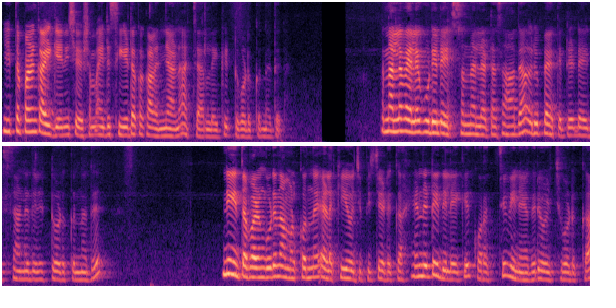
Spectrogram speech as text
ഈത്തപ്പഴം കഴുകിയതിന് ശേഷം അതിന്റെ സീഡൊക്കെ കളഞ്ഞാണ് അച്ചാറിലേക്ക് ഇട്ട് കൊടുക്കുന്നത്. അപ്പം നല്ല വില കൂടിയ ഡേറ്റ്സ് ഒന്നും അല്ല കേട്ടോ. സാധാ ഒരു പാക്കറ്റ് ഡേറ്റ്സാണ് ഇതിൽ ഇട്ട് കൊടുക്കുന്നത്. ഇനി ഈത്തപ്പഴം കൂടി നമ്മൾക്കൊന്ന് ഇളക്കി യോജിപ്പിച്ചെടുക്കുക എന്നിട്ട് ഇതിലേക്ക് കുറച്ച് വിനാഗിരി ഒഴിച്ചു കൊടുക്കുക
